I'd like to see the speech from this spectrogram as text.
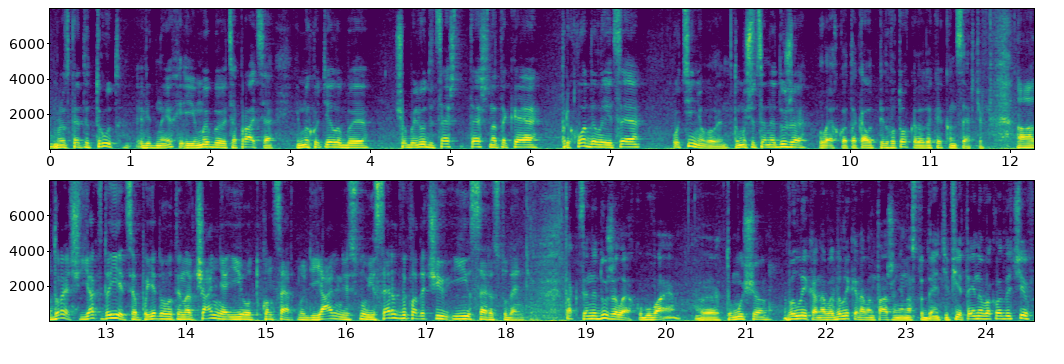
можна сказати, труд від них. І ми би ця праця, і ми хотіли би, щоб люди це ж теж на таке приходили і це оцінювали, тому що це не дуже легко, така от підготовка до таких концертів. А, до речі, як вдається поєднувати навчання і от концертну діяльність ну і серед викладачів, і серед студентів? Так, це не дуже легко буває, е, тому що велика, нав- велике навантаження на студентів є та й на викладачів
